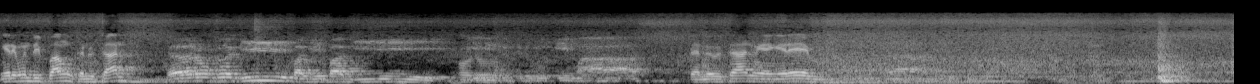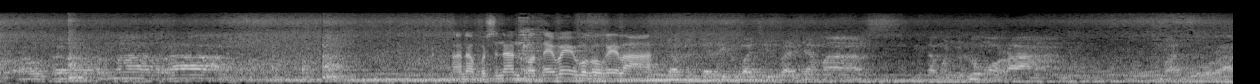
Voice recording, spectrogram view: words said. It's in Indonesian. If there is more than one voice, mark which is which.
Speaker 1: ngirim ngendi bang hujan-hujan
Speaker 2: jeruk lagi pagi-pagi.
Speaker 1: Waduh.
Speaker 2: Ini mas
Speaker 1: hujan-hujan ngirim
Speaker 2: Tahu terang.
Speaker 1: anak pesenan OTW pokoknya lah
Speaker 2: Sudah menjadi kewajibannya mas. Kita menolong orang. Membantu orang.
